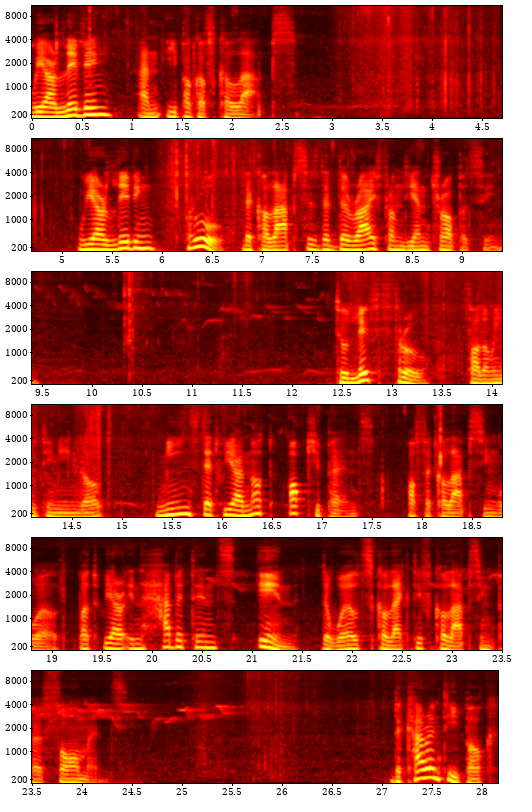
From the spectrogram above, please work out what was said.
we are living an epoch of collapse. We are living through the collapses that derive from the Anthropocene. To live through, following Tim Ingold, means that we are not occupants of a collapsing world, but we are inhabitants in the world's collective collapsing performance. The current epoch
